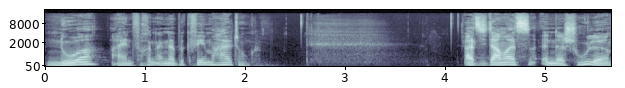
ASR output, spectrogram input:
nur einfach in einer bequemen Haltung. Als ich damals in der Schule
